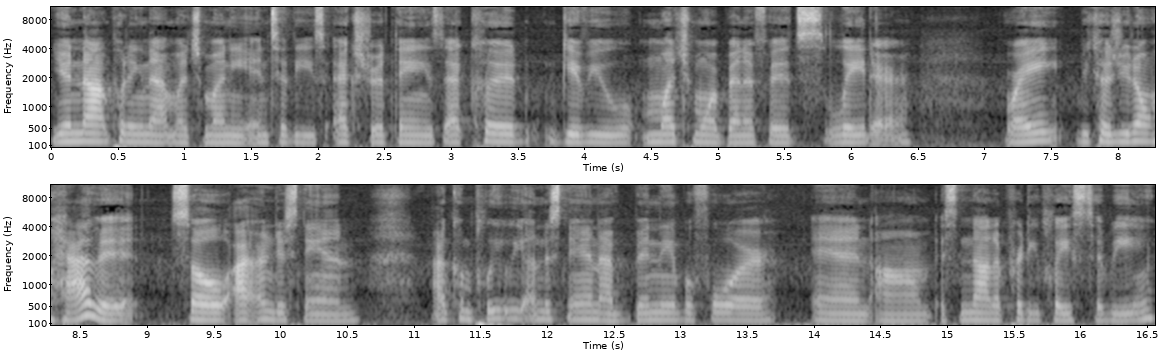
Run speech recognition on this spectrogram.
you're not putting that much money into these extra things that could give you much more benefits later, right? Because you don't have it. So I understand. I completely understand. I've been there before and um, it's not a pretty place to be,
